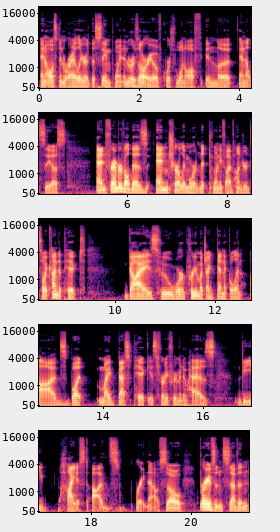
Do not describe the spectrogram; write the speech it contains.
and Austin Riley are at the same point. And Rosario, of course, won off in the NLCS. And Framber Valdez and Charlie Morton at 2500. So I kind of picked guys who were pretty much identical in odds, but my best pick is Freddie Freeman, who has the highest odds right now. So Braves in seven,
